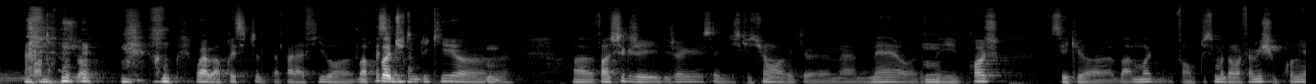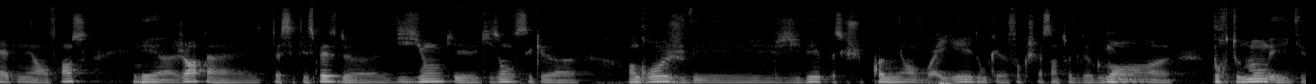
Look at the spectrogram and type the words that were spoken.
ou un truc du genre. Ouais, bah après, si tu n'as pas la fibre. Bah après, Pas c'est compliqué. euh, Mm. euh, Enfin, je sais que j'ai déjà eu cette discussion avec euh, ma mère, avec Mm. mes proches. C'est que, euh, bah, moi, enfin, en plus, moi, dans ma famille, je suis le premier à être né en France. Mm. Et euh, genre, tu as, cette espèce de vision qui- qu'ils ont, c'est que, euh, en gros, je vais, j'y vais parce que je suis premier envoyé, donc il faut que je fasse un truc de grand Mm. euh, pour tout le monde et que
